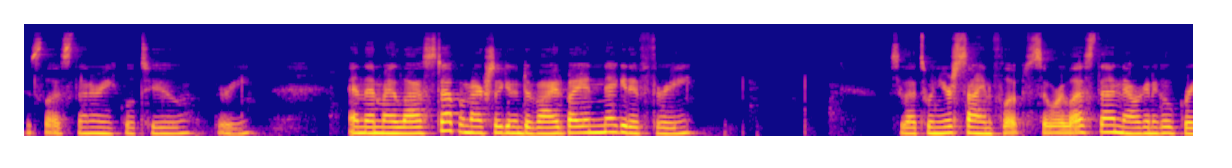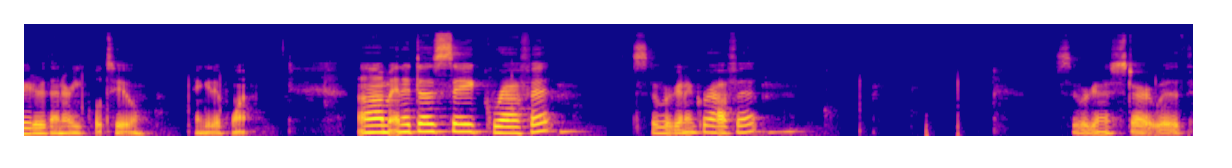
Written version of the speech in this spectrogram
is less than or equal to 3. And then my last step, I'm actually going to divide by a negative 3. So that's when your sign flips. So we're less than, now we're going to go greater than or equal to negative 1. Um, and it does say graph it. So we're going to graph it. So we're going to start with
